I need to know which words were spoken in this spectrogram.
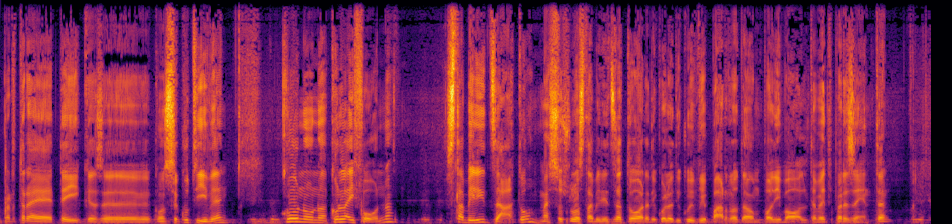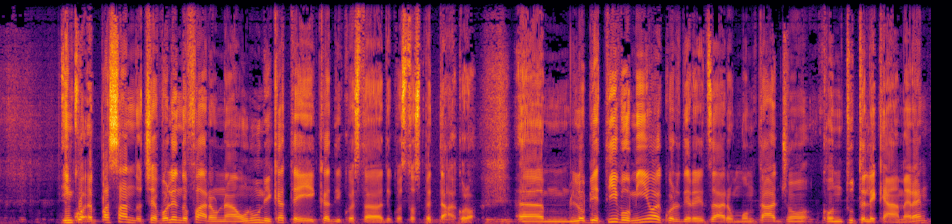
per, tre, take eh, consecutive con, un, con l'iPhone stabilizzato, messo sullo stabilizzatore di quello di cui vi parlo da un po' di volte, avete presente? in, passando, cioè volendo fare una, un'unica take di, questa, di questo spettacolo. Um, l'obiettivo mio è quello di realizzare un montaggio con tutte le camere,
